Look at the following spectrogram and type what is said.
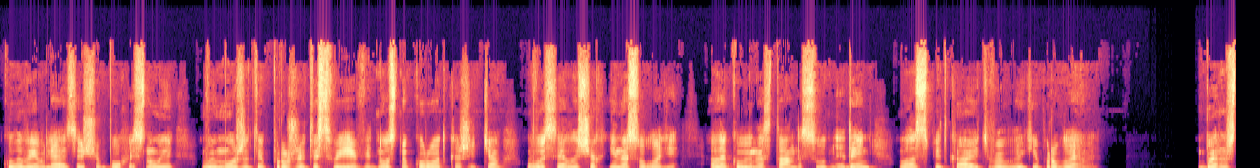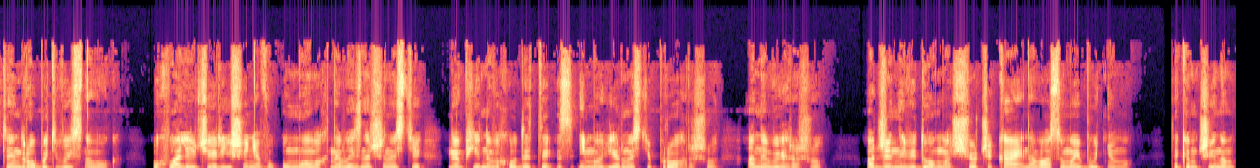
Коли виявляється, що Бог існує, ви можете прожити своє відносно коротке життя у веселищах і насолоді, але коли настане судний день, вас спіткають великі проблеми. Бернштейн робить висновок. Ухвалюючи рішення в умовах невизначеності, необхідно виходити з імовірності програшу, а не виграшу, адже невідомо, що чекає на вас у майбутньому. Таким чином,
